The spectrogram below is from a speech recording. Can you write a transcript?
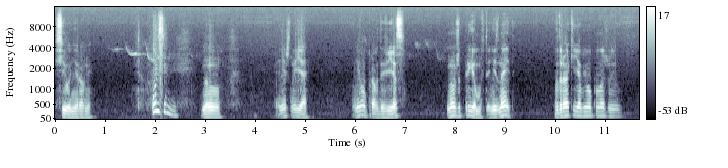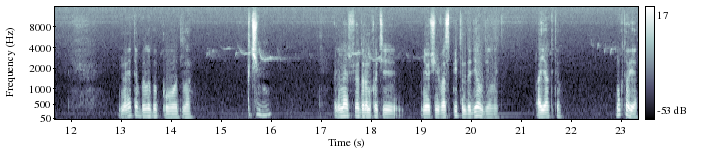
Силы не равны. Он сильнее. Ну, конечно, я. У него, правда, вес. Но он же приемов-то не знает. В драке я бы его положил. Но это было бы подло. Почему? Понимаешь, Федор, он хоть и не очень воспитан, да дело делает. А я кто? Ну, кто я?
